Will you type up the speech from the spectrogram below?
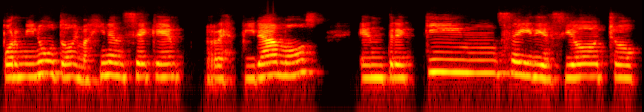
Por minuto, imagínense que respiramos entre 15 y 18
